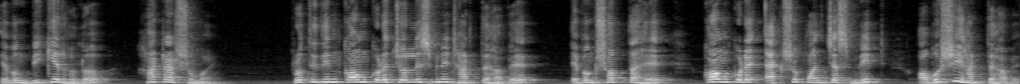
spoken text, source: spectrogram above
এবং বিকেল হলো হাঁটার সময়। প্রতিদিন কম করে চল্লিশ মিনিট হাঁটতে হবে এবং সপ্তাহে কম করে একশো পঞ্চাশ মিনিট অবশ্যই হাঁটতে হবে।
